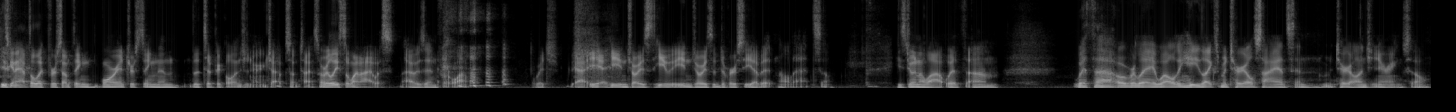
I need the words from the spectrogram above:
he's going to have to look for something more interesting than the typical engineering job sometimes, or at least the one I was I was in for a while. Which yeah, yeah, he enjoys he, he enjoys the diversity of it and all that. So he's doing a lot with um, with uh, overlay welding. He likes material science and material engineering, so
